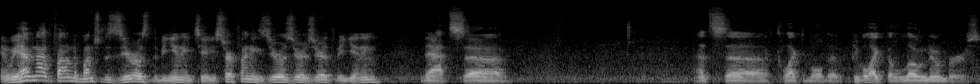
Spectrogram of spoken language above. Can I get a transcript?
And we have not found a bunch of the zeros at the beginning too. You start finding zero, zero, zero at the beginning. That's uh, that's uh, collectible. That people like the low numbers.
